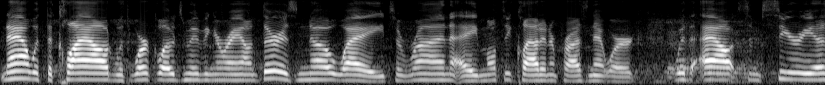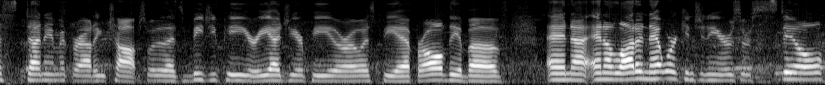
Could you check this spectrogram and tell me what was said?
Now with the cloud, with workloads moving around, there is no way to run a multi-cloud enterprise network without some serious dynamic routing chops, whether that's BGP or EIGRP or OSPF or all of the above. And, uh, and a lot of network engineers are still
